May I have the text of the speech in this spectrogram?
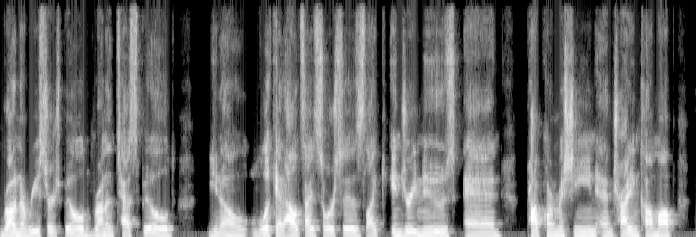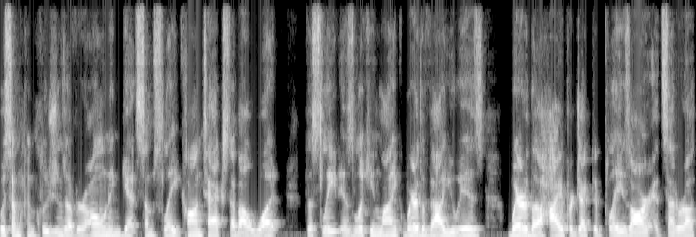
run a research build, run a test build, you know, look at outside sources like injury news and popcorn machine and try and come up with some conclusions of your own and get some slate context about what the slate is looking like, where the value is, where the high projected plays are, etc.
